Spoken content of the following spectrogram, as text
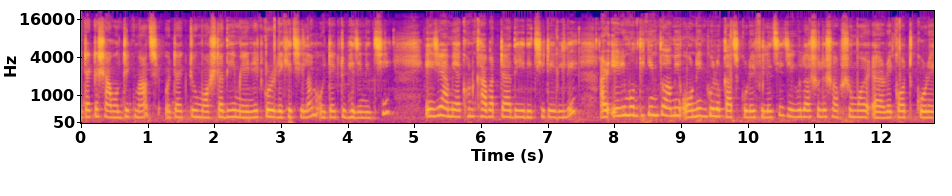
এটা একটা সামুদ্রিক মাছ, ওটা একটু মশলা দিয়ে ম্যারিনেট করে রেখেছিলাম, ওইটা একটু ভেজে নিচ্ছি। এই যে আমি এখন খাবারটা দিয়ে দিচ্ছি টেবিলে আর এরই মধ্যে কিন্তু আমি অনেকগুলো কাজ করে ফেলেছি, যেগুলো আসলে সবসময় রেকর্ড করে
